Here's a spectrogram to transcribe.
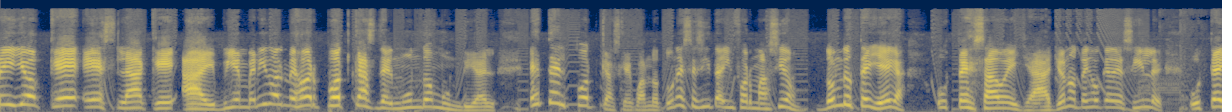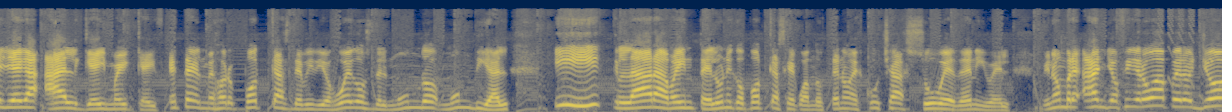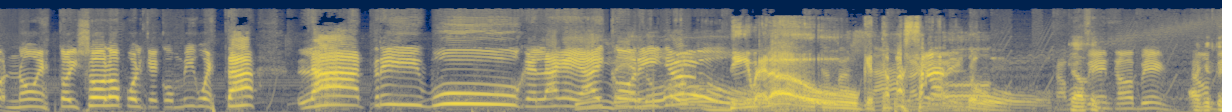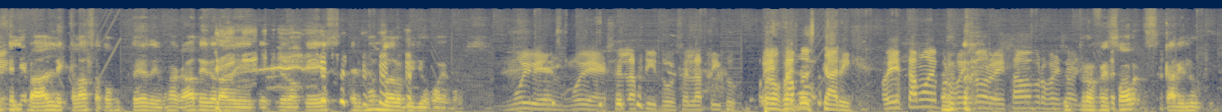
Corillo, ¿qué es la que hay? Bienvenido al mejor podcast del mundo mundial. Este es el podcast que cuando tú necesitas información, ¿dónde usted llega? Usted sabe ya, yo no tengo que decirle, usted llega al Gamer Cave. Este es el mejor podcast de videojuegos del mundo mundial y claramente el único podcast que cuando usted nos escucha sube de nivel. Mi nombre es Anjo Figueroa, pero yo no estoy solo porque conmigo está la tribu, que es la que hay, Corillo. Dímelo, ¿qué está pasando? Estamos bien, estamos bien. Aquí estoy feliz para darle clase a todos ustedes, una cátedra de, de, de, lo que es el mundo de los videojuegos. Muy bien, muy bien, esa es la actitud, esa es la actitud. Hoy Profesor estamos, Scary. hoy estamos de profesor, hoy estamos de profesor. El profesor Scariluki.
